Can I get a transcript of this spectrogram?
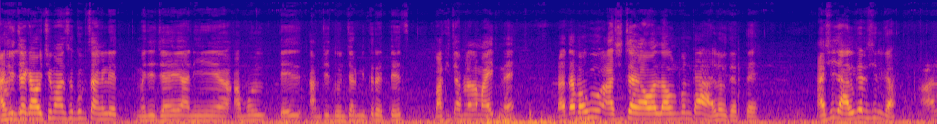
आशिषच्या गावची माणसं खूप चांगली आहेत. म्हणजे जय आणि अं, अमोल ते आमचे दोन चार मित्र आहेत तेच. बाकीचे आपल्याला माहीत नाही. पण आता बघू आशिषच्या गावाला जाऊन पण काय हाल होतात ते. आशिष हाल करशील का? हाल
